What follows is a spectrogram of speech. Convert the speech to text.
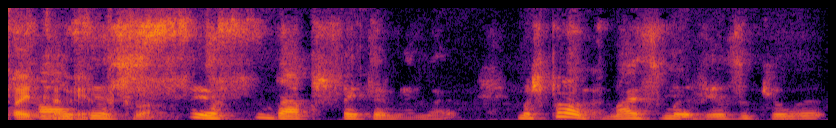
faz esse, claro. esse, dá perfeitamente. É? Mas pronto, mais uma vez, o que eu,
